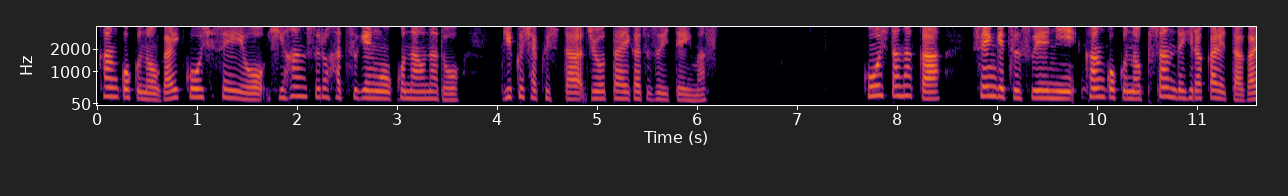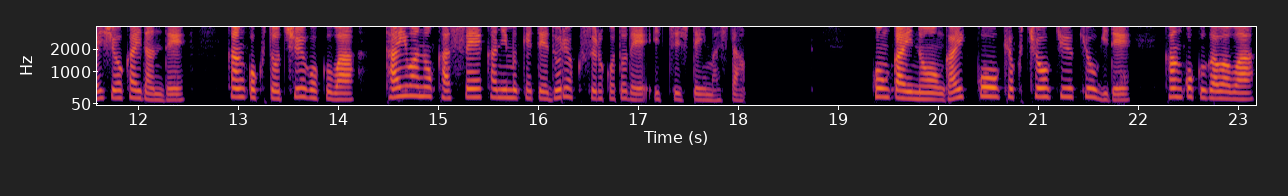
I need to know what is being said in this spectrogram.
韓国の外交姿勢を批判する発言を行うなどぎくしゃくした状態が続いています。こうした中先月末に韓国のプサンで開かれた外相会談で韓国と中国は対話の活性化に向けて努力することで一致していました。今回の外交局長級協議で韓国側は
